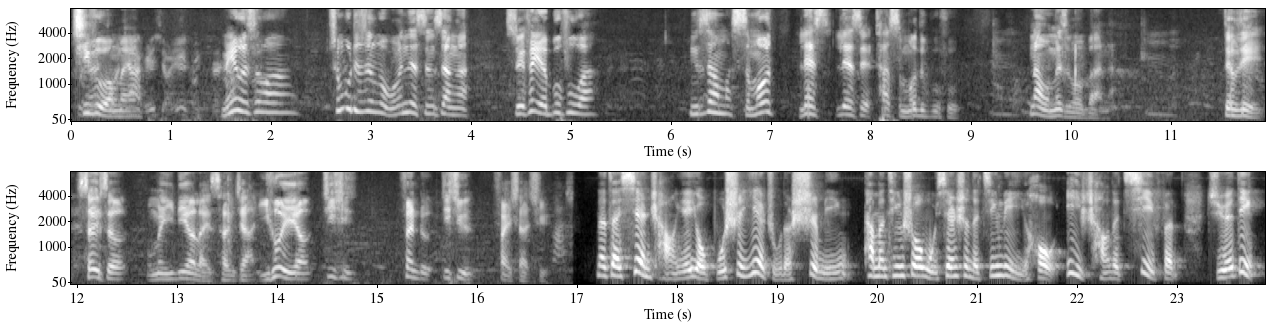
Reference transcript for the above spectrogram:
欺负我们没有是吗，全部都是我们的身上啊，水费也不付啊，你知道吗？什么 less less 他什么都不付，那我们怎么办呢？对不对？所以说我们一定要来参加，以后也要继续奋斗，继续 fight 下去。那在现场也有不是业主的市民，他们听说武先生的经历以后，异常的气愤，决定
